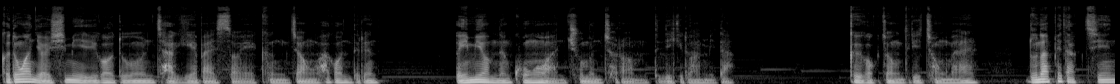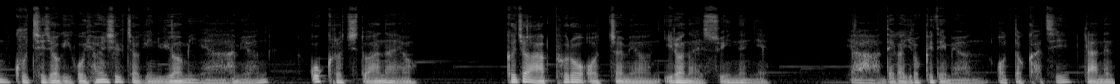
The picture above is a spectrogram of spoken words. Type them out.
그동안 열심히 읽어둔 자기개발서의 긍정 확언들은 의미 없는 공허한 주문처럼 들리기도 합니다. 그 걱정들이 정말 눈앞에 닥친 구체적이고 현실적인 위험이냐 하면 꼭 그렇지도 않아요. 그저 앞으로 어쩌면 일어날 수 있는 일. 야, 내가 이렇게 되면 어떡하지? 라는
